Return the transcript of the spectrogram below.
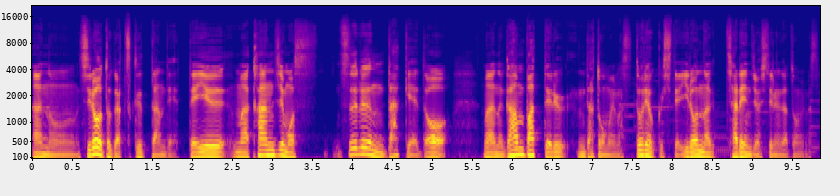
あの素人が作ったんでっていう、まあ、感じもするんだけど、まあ、あの頑張ってるんだと思います。努力していろんなチャレンジをしてるんだと思います。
